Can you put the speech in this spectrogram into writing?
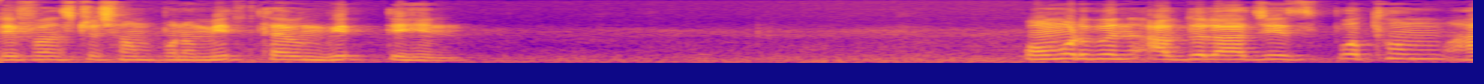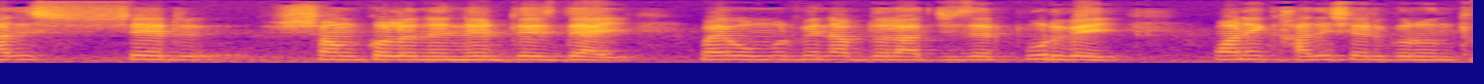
রেফারেন্সটা সম্পূর্ণ মিথ্যা এবং ভিত্তিহীন। ওমর বিন আব্দুল আজিজ প্রথম হাদিসের সংকলনের নির্দেশ দেয়। বা ওমর বিন আব্দুল আজিজের পূর্বেই অনেক হাদিসের গ্রন্থ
